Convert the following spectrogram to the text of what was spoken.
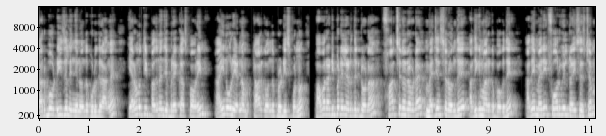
turbo diesel engine வந்து கொடுக்குறாங்க. இரநூத்தி பதினஞ்சு பிரேக்காஸ் பவரையும் ஐநூறு எண்ணம் டார்க் வந்து ப்ரொடியூஸ் பண்ணும். பவர் அடிப்படையில் எடுத்துக்கிட்டோன்னா ஃபார்ச்சுனரை விட மெஜஸ்டர் வந்து அதிகமாக இருக்க போகுது. அதே மாதிரி ஃபோர் வீல் டிரைவ் சிஸ்டம்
